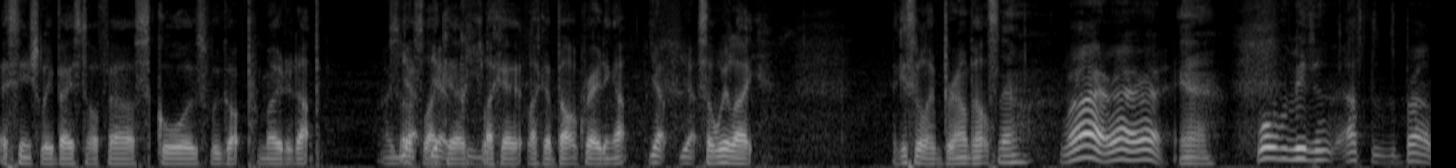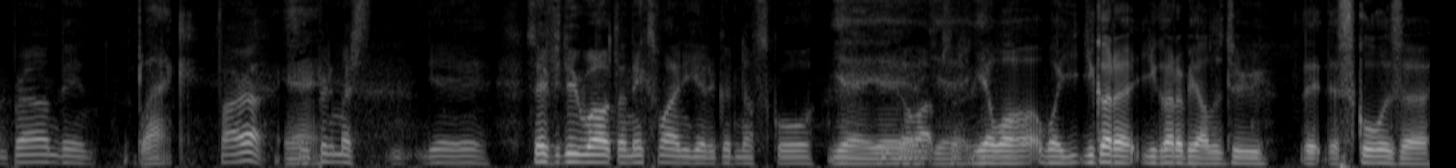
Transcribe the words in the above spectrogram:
essentially based off our scores, we got promoted up. Uh, So yeah, it's like yeah, a like a like a belt grading up. Yep, yep. So we're like, I guess we're like brown belts now. Right, right, right. Yeah, What would be the after the brown? Brown, then black. Far. So Yeah. pretty much, yeah, yeah. So if you do well at the next one, you get a good enough score. Yeah, You yeah, go up yeah, to- yeah. Well, well, you, gotta you gotta be able to do the the scores are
